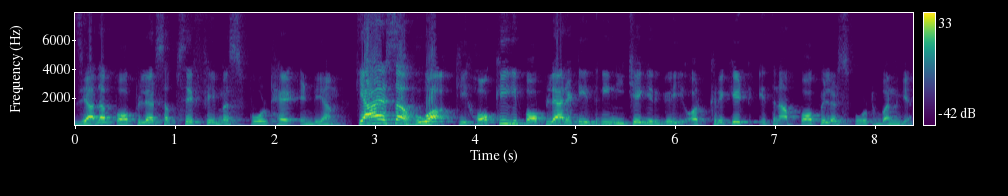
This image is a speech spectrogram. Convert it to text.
ज़्यादा पॉपुलर, सबसे फ़ेमस स्पोर्ट है इंडिया में। क्या ऐसा हुआ कि हॉकी की पॉपुलैरिटी इतनी नीचे गिर गई और क्रिकेट इतना पॉपुलर स्पोर्ट बन गया?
